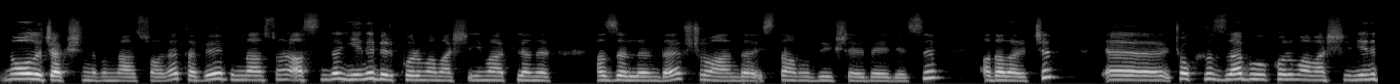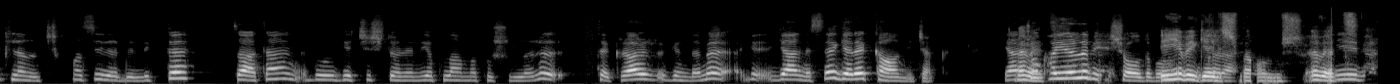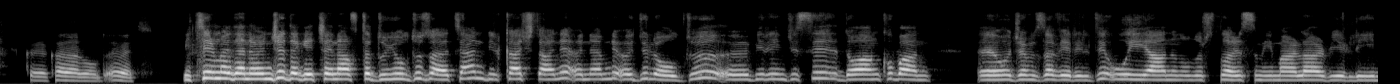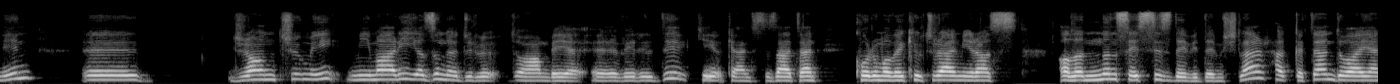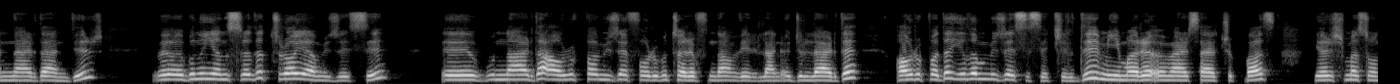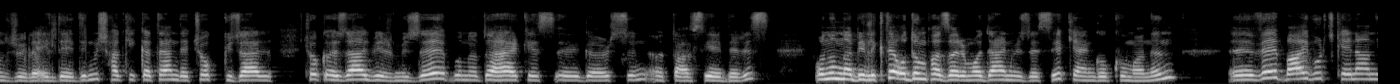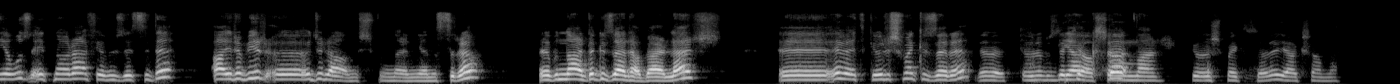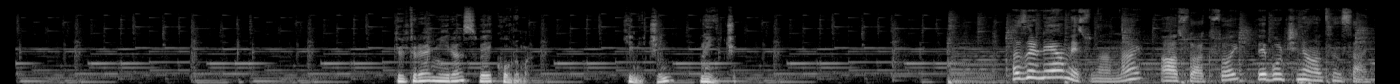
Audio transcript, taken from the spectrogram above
Ne olacak şimdi bundan sonra? Tabii bundan sonra aslında yeni bir koruma amaçlı imar planı hazırlığında şu anda İstanbul Büyükşehir Belediyesi adalar için e, çok hızla bu koruma amaçlı yeni planın çıkmasıyla birlikte zaten bu geçiş dönemi yapılanma koşulları tekrar gündeme gelmesine gerek kalmayacak. Yani evet. çok hayırlı bir iş oldu bu. İyi bir bu gelişme karar. olmuş. Evet. İyi bir karar oldu. Evet. Bitirmeden önce de geçen hafta duyuldu zaten birkaç tane önemli ödül oldu. Ee, birincisi Doğan Kuban e, hocamıza verildi. UİA'nın Uluslararası Mimarlar Birliği'nin e, John Toomey Mimari Yazın Ödülü Doğan Bey'e e, verildi ki kendisi zaten koruma ve kültürel miras alanının sessiz devi demişler. Hakikaten duayenlerdendir. Ve bunun yanı sıra da Troya Müzesi e, bunlar da Avrupa Müze Forumu tarafından verilen ödüllerde Avrupa'da yılın müzesi seçildi. Mimarı Ömer Selçuk Baz yarışma sonucuyla elde edilmiş. Hakikaten de çok güzel, çok özel bir müze. Bunu da herkes e, görsün, e, tavsiye ederiz. Onunla birlikte Odun Pazarı Modern Müzesi Kengo Kuma'nın e, ve Bayburt Kenan Yavuz Etnografya Müzesi de ayrı bir ödül almış bunların yanı sıra. E, bunlar da güzel haberler. E, evet, görüşmek üzere. Evet, önümüzdeki İyi hafta akşamlar. görüşmek üzere. İyi akşamlar. Kültürel miras ve koruma. Kim için, ne için? Hazırlayan ve sunanlar Asu Aksoy ve Burçin Altınsay.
